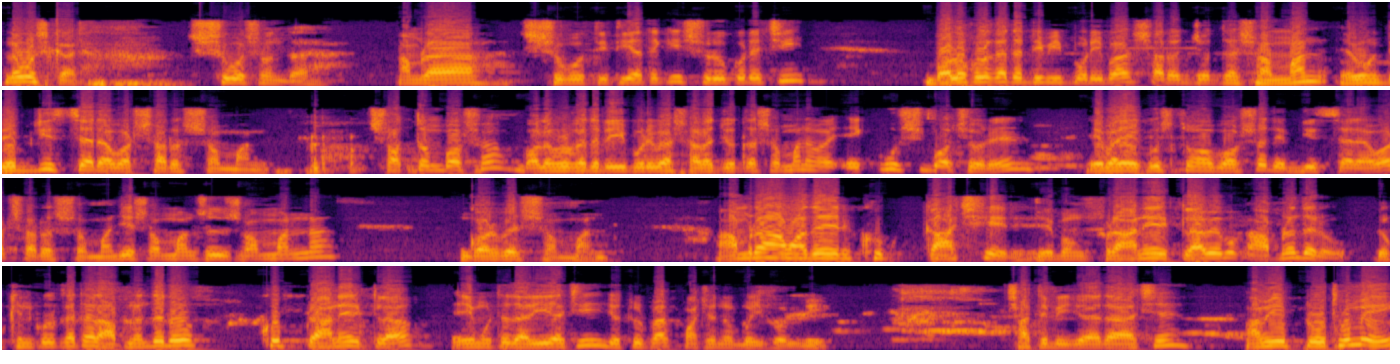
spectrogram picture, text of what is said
নমস্কার, শুভ সন্ধ্যা। আমরা শুভ তৃতীয়া থেকেই শুরু করেছি। বল কলকাতা টিভি পরিবার, শারদযোদ্ধা সম্মান এবং দেবজিৎ স্যার আবার শারদ সম্মান। সপ্তম বর্ষ, বল কলকাতা টিভি পরিবার, শারদযোদ্ধা সম্মান এবং একুশ বছরের, এবার একুশতম বর্ষ দেবজিৎ স্যার অ্যাওয়ার্ড শারদ সম্মান। যে সম্মান শুধু সম্মান না, গর্বের সম্মান। আমরা আমাদের খুব কাছের এবং প্রাণের ক্লাব এবং আপনাদেরও, দক্ষিণ কলকাতার আপনাদেরও খুব প্রাণের ক্লাব এই মুহূর্তে দাঁড়িয়ে আছি চতুর্পাক পঁচানব্বই পল্লী। সাথে বিজয়দা আছে। আমি প্রথমেই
